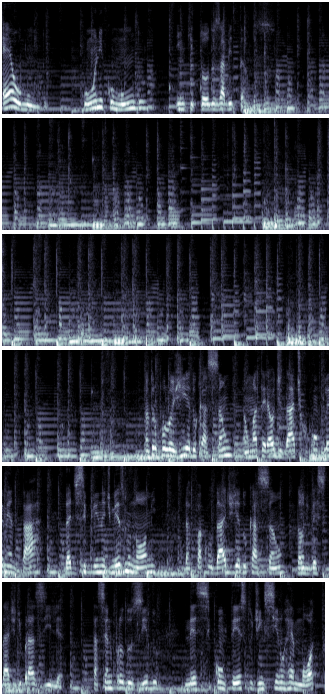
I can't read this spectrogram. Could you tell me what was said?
é o mundo, o único mundo em que todos habitamos. Antropologia e Educação é um material didático complementar da disciplina de mesmo nome da Faculdade de Educação da Universidade de Brasília. Está sendo produzido nesse contexto de ensino remoto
